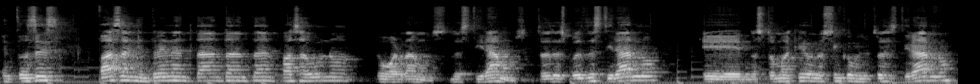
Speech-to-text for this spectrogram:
Entonces, pasan, entrenan, tan, tan, tan, pasa uno, lo guardamos, lo estiramos. Entonces después de estirarlo, eh, nos toma aquí unos 5 minutos estirarlo,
